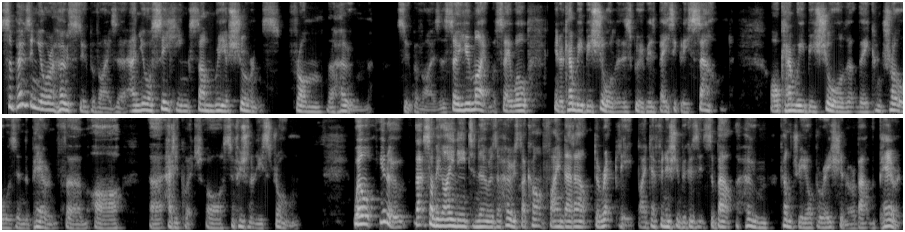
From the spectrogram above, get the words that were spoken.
supposing you're a host supervisor and you're seeking some reassurance from the home supervisor. So you might say, well, you know, can we be sure that this group is basically sound? Or can we be sure that the controls in the parent firm are uh, adequate or sufficiently strong? Well, you know, that's something I need to know as a host. I can't find that out directly by definition because it's about the home country operation or about the parent.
